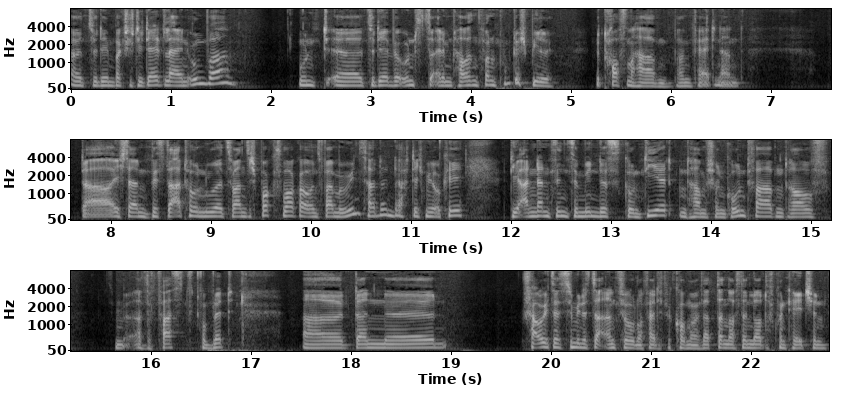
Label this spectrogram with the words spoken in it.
äh, zu dem praktisch die Deadline um war und äh, zu der wir uns zu einem 1000 von Punktespiel getroffen haben beim Ferdinand. Da ich dann bis dato nur 20 Boxwalker und zwei Marines hatte, dachte ich mir, okay, die anderen sind zumindest grundiert und haben schon Grundfarben drauf, also fast komplett. Äh, dann äh, schaue ich, dass ich zumindest der Anführer noch fertig bekomme. Ich habe dann noch den Lord of Contagion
